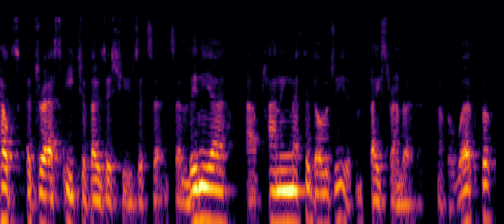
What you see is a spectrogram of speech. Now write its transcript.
helps address each of those issues. It's a, it's a linear uh, planning methodology based around a, kind of a workbook,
